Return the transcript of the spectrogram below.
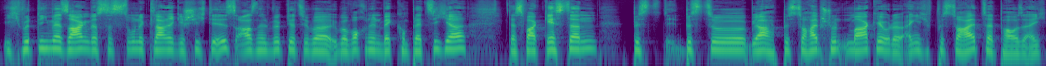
ich würde nicht mehr sagen, dass das so eine klare Geschichte ist. Arsenal wirkt jetzt über, über Wochen hinweg komplett sicher. Das war gestern bis, bis, zu, ja, bis zur Halbstundenmarke oder eigentlich bis zur Halbzeitpause eigentlich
